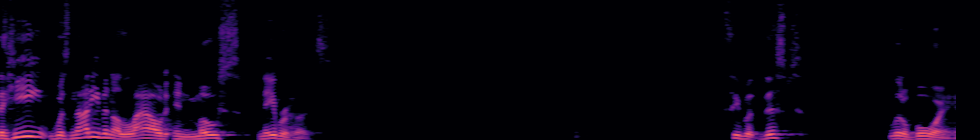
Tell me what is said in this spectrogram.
that he was not even allowed in most neighborhoods. See, but this little boy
